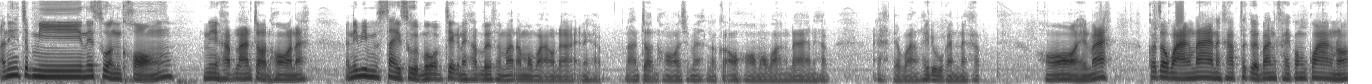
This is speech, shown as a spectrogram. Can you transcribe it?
อันนี้จะมีในส่วนของนี่ครับร้านจอดฮอนะอันนี้มีใส่สูตร move object นะครับเลยสามารถเอามาวางได้นะครับร้านจอดฮอใช่ไหมแล้วก็เอาฮอมาวางได้นะครับอะเดี๋ยววางให้ดูกันนะครับฮอเห็นไหมก็จะวางได้นะครับ ถ้าเกิดบ้านใครกว้างๆเนาะ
